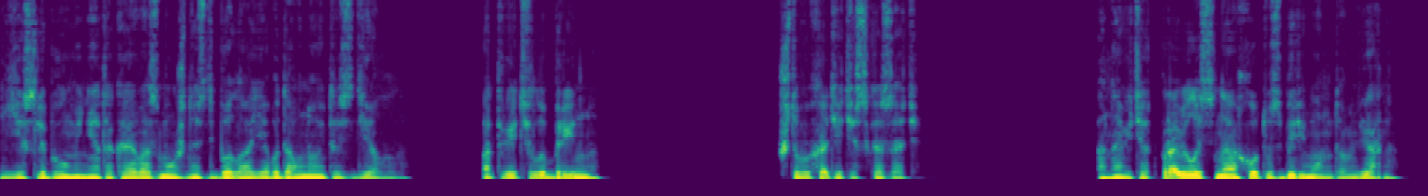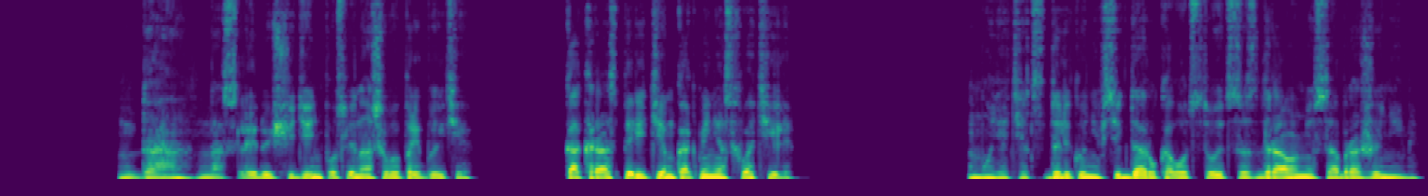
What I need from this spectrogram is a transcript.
Если бы у меня такая возможность была, я бы давно это сделала, — ответила Бринна. Что вы хотите сказать? Она ведь отправилась на охоту с Беремондом, верно? Да, на следующий день после нашего прибытия. Как раз перед тем, как меня схватили. Мой отец далеко не всегда руководствуется здравыми соображениями.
